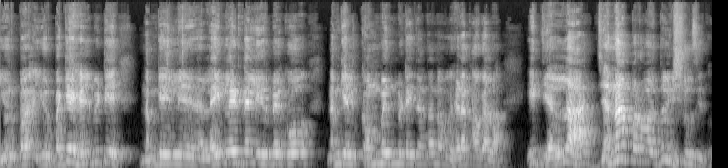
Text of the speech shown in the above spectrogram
ಇವ್ರ ಬ ಇವ್ರ ಬಗ್ಗೆ ಹೇಳ್ಬಿಟ್ಟು ನಮ್ಗೆ ಇಲ್ಲಿ ಲೈಮ್ ಲೈಟ್ನಲ್ಲಿ ಇರ್ಬೇಕು ನಮ್ಗೆ ಇಲ್ಲಿ ಕಂಬಂದ್ಬಿಟ್ಟೈತೆ ಅಂತ ನಾವು ಹೇಳಕ್ ಹೋಗಲ್ಲ ಇದೆಲ್ಲ ಜನ ಪರವಾದ ಇಶ್ಯೂಸ್ ಇದು.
